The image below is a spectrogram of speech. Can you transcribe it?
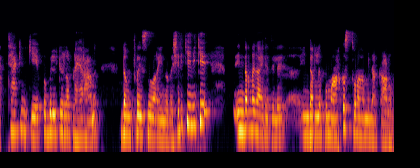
അറ്റാക്കിംഗ് കേപ്പബിലിറ്റി ഉള്ള പ്ലെയറാണ് ഡംഫ്രീസ് എന്ന് പറയുന്നത്. ശരിക്കും എനിക്ക് ഇന്ററിന്റെ കാര്യത്തിൽ ഇന്ററിൽ ഇപ്പോൾ മാർക്കസ് തുറാമിനേക്കാളും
